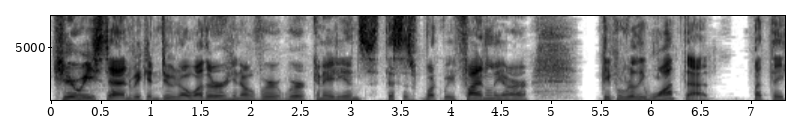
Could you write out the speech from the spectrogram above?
Here we stand, we can do no other. You know, we're we're Canadians. This is what we finally are. People really want that, but they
